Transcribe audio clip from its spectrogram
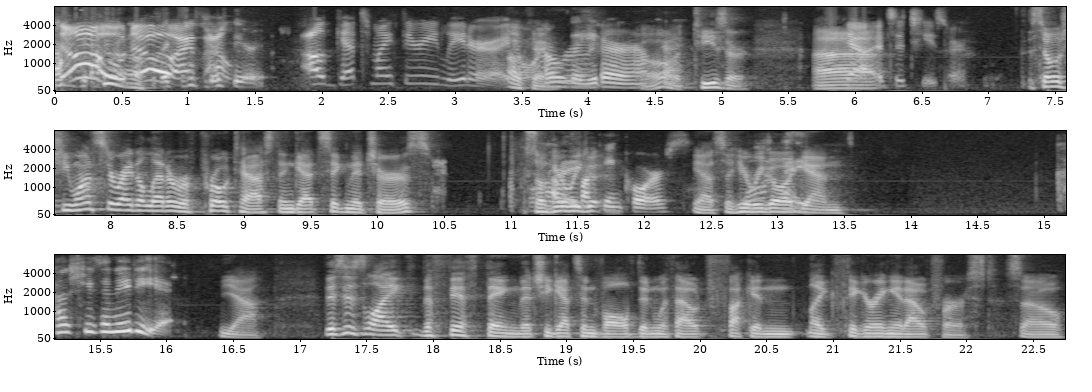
No, no. I, I'll, theory? I'll get to my theory later. I don't Okay. Oh, ruin- later. Oh, Okay. teaser. Uh, Yeah, it's a teaser. so she wants to write a letter of protest and get signatures. So here Oh, we go. fucking course. Yeah, so here we go again. Cause she's an idiot. Yeah. This is like the fifth thing that she gets involved in without fucking like figuring it out first. So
